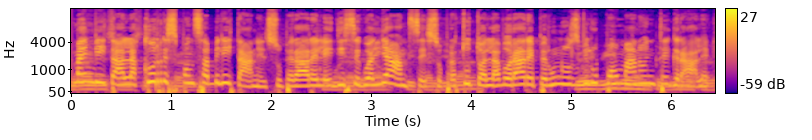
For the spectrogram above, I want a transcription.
ma invita alla corresponsabilità nel superare le diseguaglianze e soprattutto a lavorare per uno sviluppo umano integrale.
